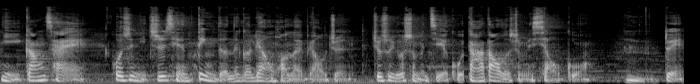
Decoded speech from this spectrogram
你刚才或是你之前定的那个量化来标准，就是有什么结果，达到了什么效果。嗯，对。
